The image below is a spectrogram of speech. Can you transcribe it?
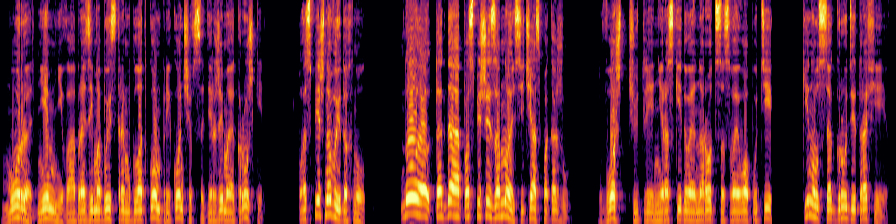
Мур одним невообразимо быстрым глотком, прикончив содержимое кружки, Поспешно выдохнул. «Ну, тогда поспеши за мной, сейчас покажу». Вождь, чуть ли не раскидывая народ со своего пути, кинулся к груди трофеев.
